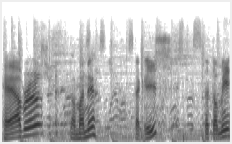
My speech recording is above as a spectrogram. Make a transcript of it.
Herbel, der Manne, der Chris, der Tommy.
